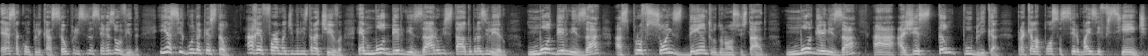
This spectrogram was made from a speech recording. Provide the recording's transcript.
Essa complicação precisa ser resolvida. E a segunda questão, a reforma administrativa, é modernizar o Estado brasileiro, modernizar as profissões dentro do nosso Estado, modernizar a, a gestão pública para que ela possa ser mais eficiente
